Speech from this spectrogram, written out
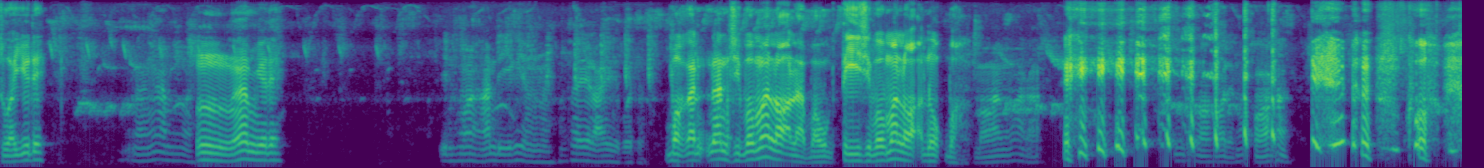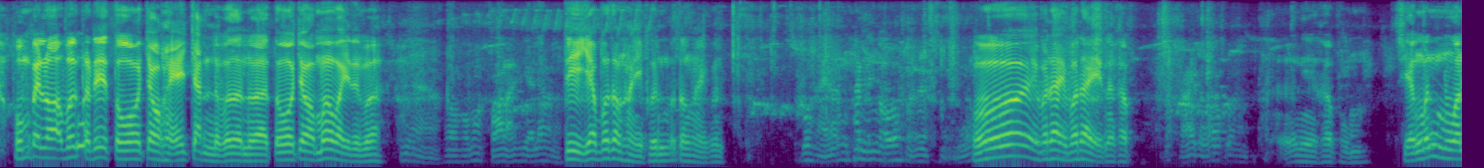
สวยอยู่เด้ งามงามว่ะอืมงามอยู่เด้ กินหัวอาหารดีขึ้นยังไงใส่อะไรบ่ตัวบอกกันนั่นสิบ่มาเลาะล่ะบอกตีสิบ่มาเลาะนกบ่บอกว่ามันว่าละขอขอเดี๋ยวมาขอโอ้ผมไปเลาะเบิ่งแล้วเด้โตเจ้าให้จันน่ะว่าซั่นว่าโตเจ้าเอามาไว้นั่นว่าเนี่ยพอเขามาขอหลายเทียแล้วนะตีอย่าบ่ต้องให้เพิ่นบ่ต้องให้เพิ่นบ่หายแล้วพันหนึงเอาโอ้ยบ่ได้บ่ได้นะครับขายตัวว่าเออนี่ครับผม เสียงมันมวน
